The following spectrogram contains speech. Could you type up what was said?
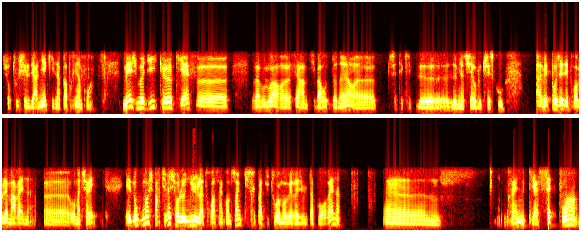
surtout chez le dernier qui n'a pas pris un point. Mais je me dis que Kiev va vouloir euh, faire un petit baroud d'honneur. Euh, cette équipe de, de Mircea Lucescu avait posé des problèmes à Rennes euh, au match aller. Et donc moi, je partirais sur le nul à 3,55, qui serait pas du tout un mauvais résultat pour Rennes. Rennes qui a 7 points,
